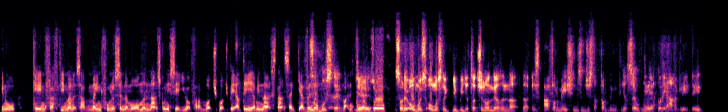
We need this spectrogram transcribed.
you know, 10, 15 minutes of mindfulness in the morning, that's going to set you up for a much, much better day. I mean, that's that's a given. It's almost then. But in terms yeah. of sorry, almost almost like you, are touching on there, and that that is affirmations and just affirming to yourself yeah. you're going to have a great day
